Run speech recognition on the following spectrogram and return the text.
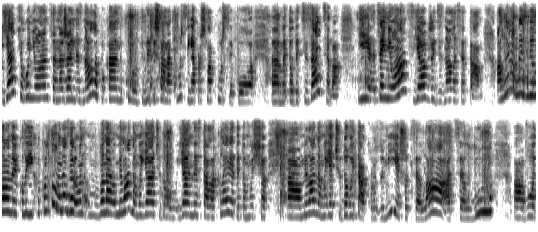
Я цього нюансу, на жаль, не знала, поки не пішла на курси. Я пройшла курси по е, методиці Зайцева, і цей нюанс я вже дізналася там. Але ми з Міланою, коли їх використовували, вона вона, Мілана моя чудово. Я не стала клеїти, тому що Мілана моя чудово і так розуміє, що це ла, а це лу. А, от.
